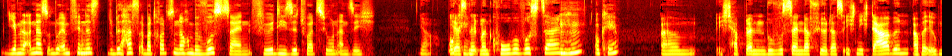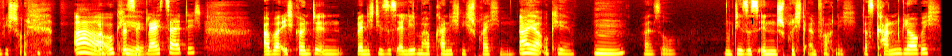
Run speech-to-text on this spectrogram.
jemand anders und du empfindest, ja. du hast aber trotzdem noch ein Bewusstsein für die Situation an sich. Ja, okay. ja das nennt man Co-Bewusstsein. Mhm, okay. Ähm, ich habe dann ein Bewusstsein dafür, dass ich nicht da bin, aber irgendwie schon. Ah, okay. Das ist ja gleichzeitig. Aber ich könnte in, wenn ich dieses Erleben habe, kann ich nicht sprechen. Ah ja, okay. Hm. Also, und dieses Innen spricht einfach nicht. Das kann, glaube ich,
